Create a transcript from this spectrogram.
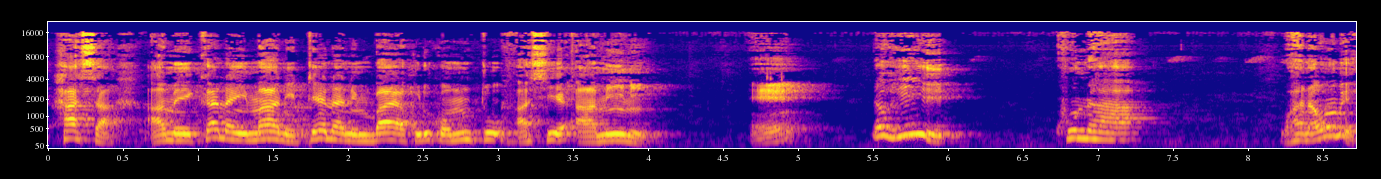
hasa ameikana imani tena ni mbaya kuliko mtu asiyeamini. Eh? Leo hii kuna wanaume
